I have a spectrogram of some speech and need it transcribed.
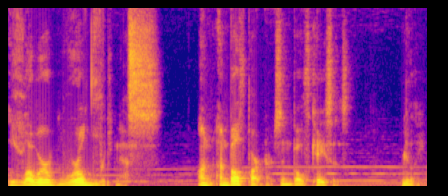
lower worldliness on, on both partners in both cases, really.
